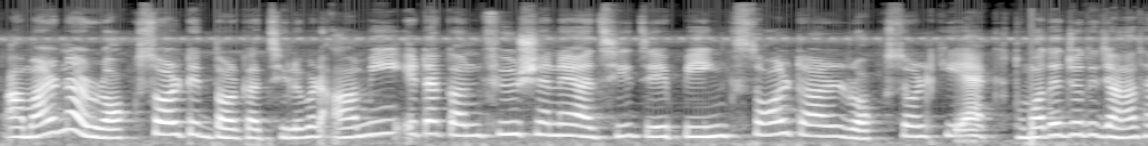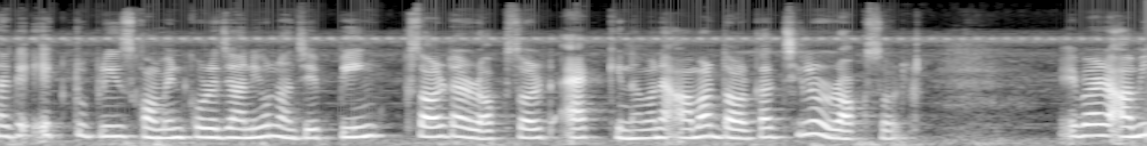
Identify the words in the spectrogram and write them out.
আমার না রক সল্টের দরকার ছিল এবার আমি এটা কনফিউশনে আছি যে পিঙ্ক সল্ট আর রক সল্ট কি এক? তোমাদের যদি জানা থাকে, একটু প্লিজ কমেন্ট করে জানিও না যে পিঙ্ক সল্ট আর রক সল্ট এক কিনা মানে আমার দরকার ছিল রক সল্ট এবার আমি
